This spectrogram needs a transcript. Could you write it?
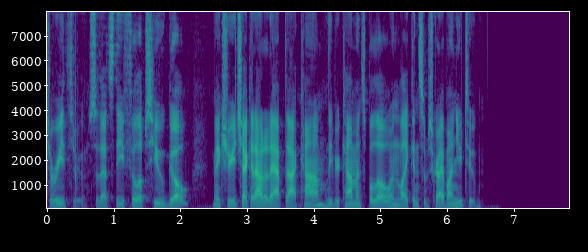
to read through. So that's the Philips Hue Go. Make sure you check it out at abt.com. Leave your comments below and like and subscribe on YouTube.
